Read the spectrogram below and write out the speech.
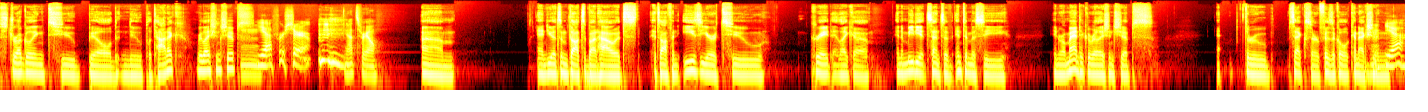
struggling to build new platonic relationships Mm, Yeah, for sure. That's real. um and you had some thoughts about how it's it's often easier to create like a an immediate sense of intimacy in romantic relationships eh, through sex or physical connection mm-hmm. yeah.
